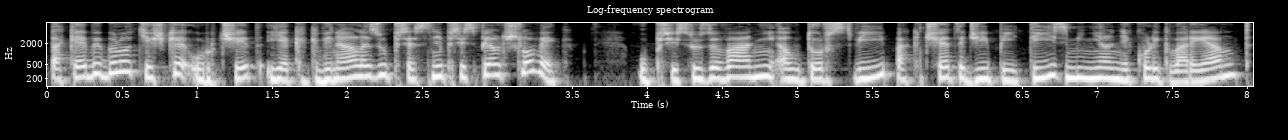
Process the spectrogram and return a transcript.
Také by bylo těžké určit, jak k vynálezu přesně přispěl člověk. U přisuzování autorství pak chat GPT zmínil několik variant,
